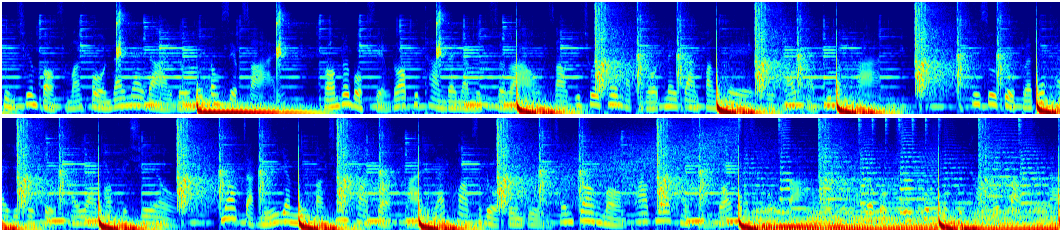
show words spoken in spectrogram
คุณเชื่อมต่อสมาร์ทโฟนได้ง่ายดายโดยไม่ต้องเสียบสาย พร้อมระบบเสียงรอบทิศทาง Dynamic Surround Sound ที่ช่วยเพิ่มอรรถรสในการฟังเพลงหรือใช้แผนที่นำทาง Isuzu ประเทศไทย Isuzu Thailand Official นอกจากนี้ยังมีฟังก์ชันความปลอดภัยและความสะดวกอื่นๆ เช่นกล้องมองภาพรอบคัน360องศา ระบบช่วยควบคุมทิศทางรถตามข้างาน้า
